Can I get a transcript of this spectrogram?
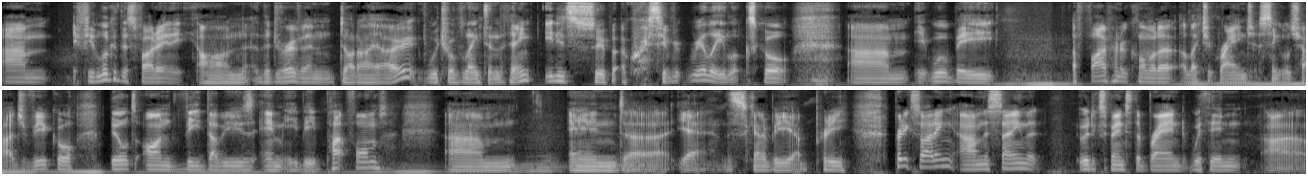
Um, if you look at this photo on the driven.io, which we've linked in the thing, it is super aggressive. It really looks cool. Um, it will be a 500 kilometer electric range single charge vehicle built on VW's MEB platforms. Um, and uh, yeah, this is going to be a pretty pretty exciting. Um, they're saying that it would expand to the brand within uh,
